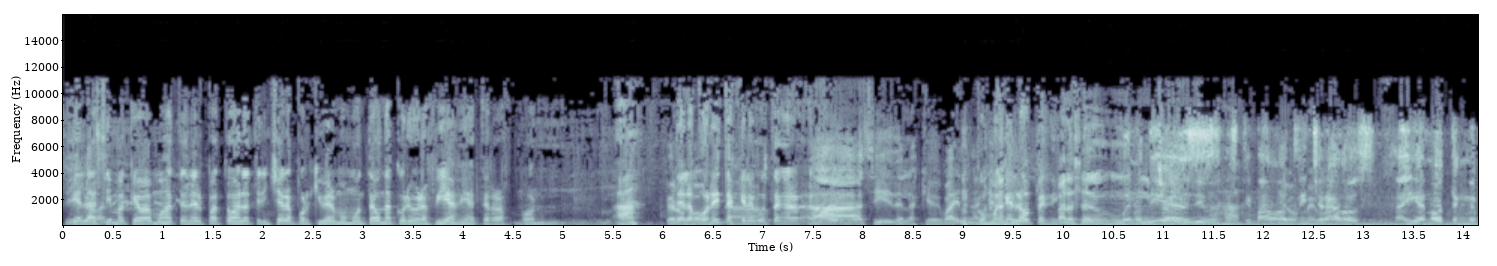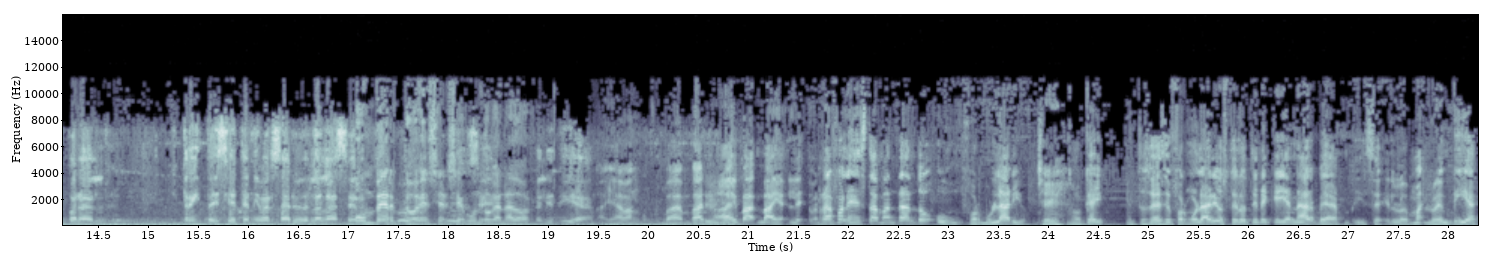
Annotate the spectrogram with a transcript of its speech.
Sí, qué cabal. lástima que vamos a tener para toda la trinchera porque hubiéramos montado una coreografía, fíjate, Rafa. vos. Ah, Pero de las con- bonitas que ah. le gustan al, al Ah, sí, de las que bailan Como aquí. en el opening. Para hacer un, Buenos un días, estimados atrincherados. Ahí anótenme para el 37 aniversario de la láser. Humberto Saludos, es el segundo ganador. Feliz día. Allá van, van varios. ya. Ahí va, vaya, le- Rafa les está mandando un formulario. Sí. Ok. Entonces ese formulario usted lo tiene que llenar, vea, y se- lo, envía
